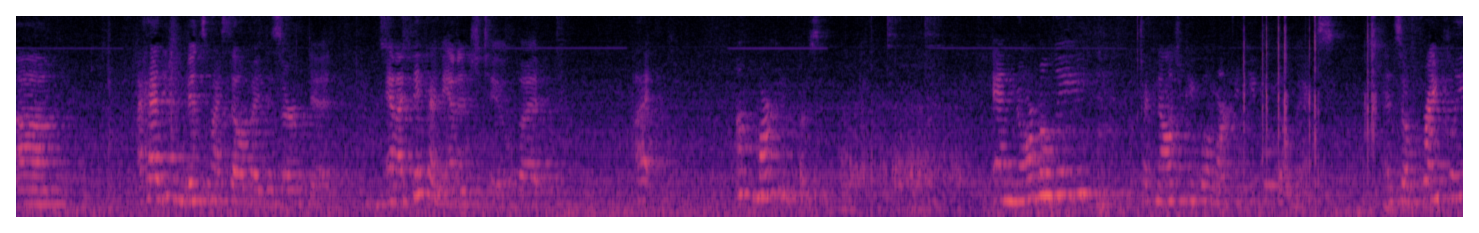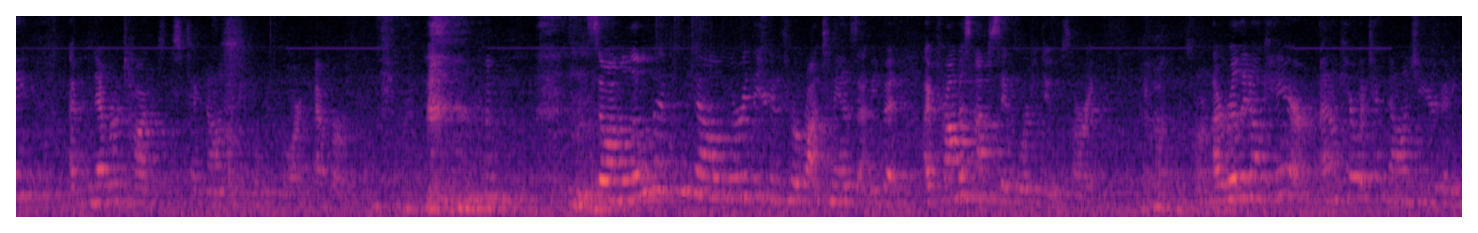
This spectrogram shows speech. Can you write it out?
Um, I had to convince myself I deserved it, and I think I managed to. But I I'm a marketing person. And normally, technology people and marketing people don't mix. And so frankly, I've never talked to technology people before, ever. So I'm a little bit, you know, worried that you're gonna throw rotten tomatoes at me, but I promise not to say the word Hadoop, sorry. I really don't care. I don't care what technology you're gonna use.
